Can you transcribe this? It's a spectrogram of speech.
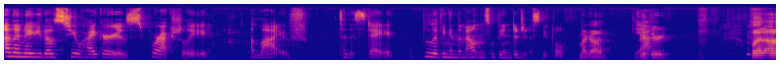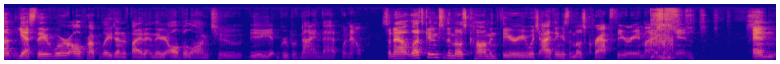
And then maybe those two hikers were actually alive to this day, living in the mountains with the indigenous people. My God. Yeah. good theory. But um, yes, they were all properly identified and they all belong to the group of nine that went out. So now let's get into the most common theory, which I think is the most crap theory in my opinion. And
